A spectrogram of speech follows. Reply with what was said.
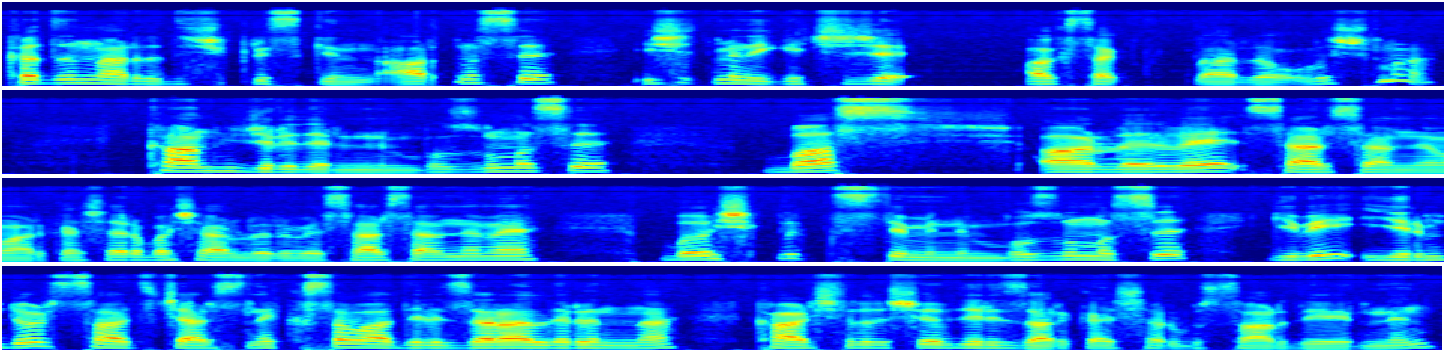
kadınlarda düşük riskinin artması, işitmede geçici aksaklıklarda oluşma, kan hücrelerinin bozulması, bas ağrıları ve sersemleme arkadaşlar, baş ağrıları ve sersemleme, bağışıklık sisteminin bozulması gibi 24 saat içerisinde kısa vadeli zararlarınla karşılaşabiliriz arkadaşlar bu SAR değerinin.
